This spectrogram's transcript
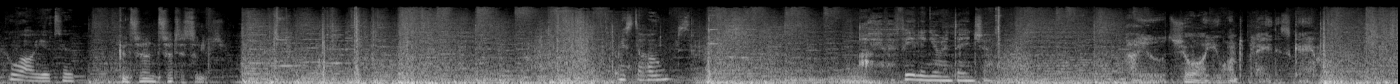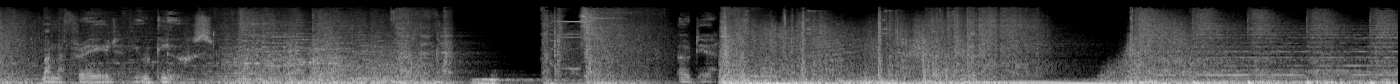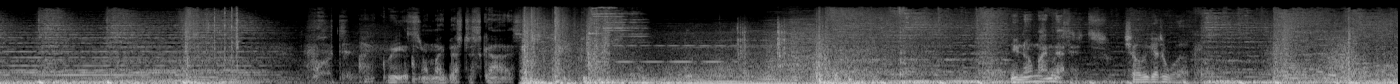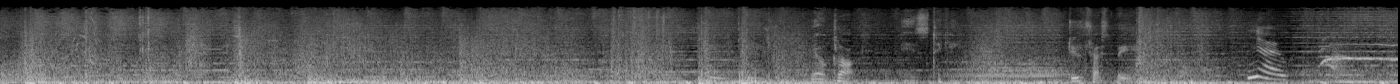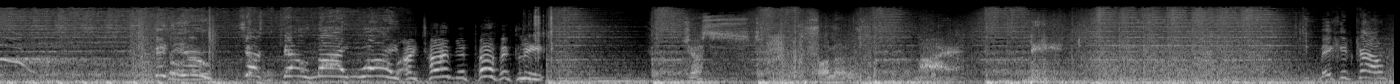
Who are you two? Concerned citizens. Mr. Holmes? I have a feeling you're in danger. Are you sure you want to play this game? I'm afraid you'd lose. Oh dear. What? I agree, it's not my best disguise. You know my methods. Shall we get to work? Your clock is ticking. Do you trust me? No. Did you just kill my wife? I timed it perfectly. Just follow my lead. Make it count.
